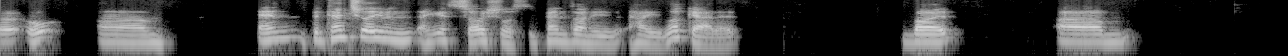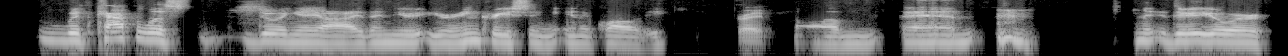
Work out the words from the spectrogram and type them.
uh, oh, um, and potentially even I guess socialist depends on how you look at it. But um, with capitalists doing AI, then you're you're increasing inequality, right? Um, and you're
